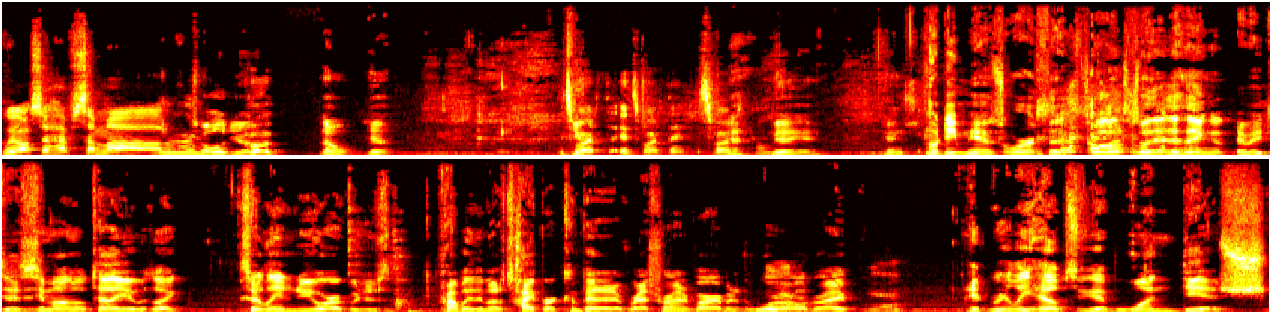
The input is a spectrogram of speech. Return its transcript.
We also have some. Uh, Told you. Good. No, yeah, it's worth. It's worth it. It's worth yeah, it. yeah, yeah. What do you mean it's worth it? Well, that's- well, the other thing, I mean, Simon will tell you, it was like certainly in New York, which is probably the most hyper competitive restaurant environment in the world, right? Yeah. It really helps if you have one dish,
